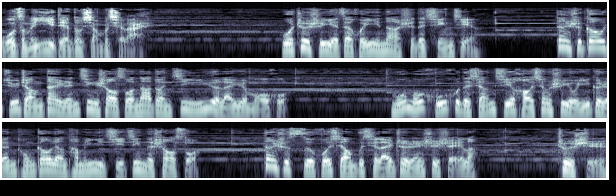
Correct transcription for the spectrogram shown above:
我怎么一点都想不起来？”我这时也在回忆那时的情景，但是高局长带人进哨所那段记忆越来越模糊，模模糊糊的想起好像是有一个人同高亮他们一起进的哨所，但是死活想不起来这人是谁了。这时，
